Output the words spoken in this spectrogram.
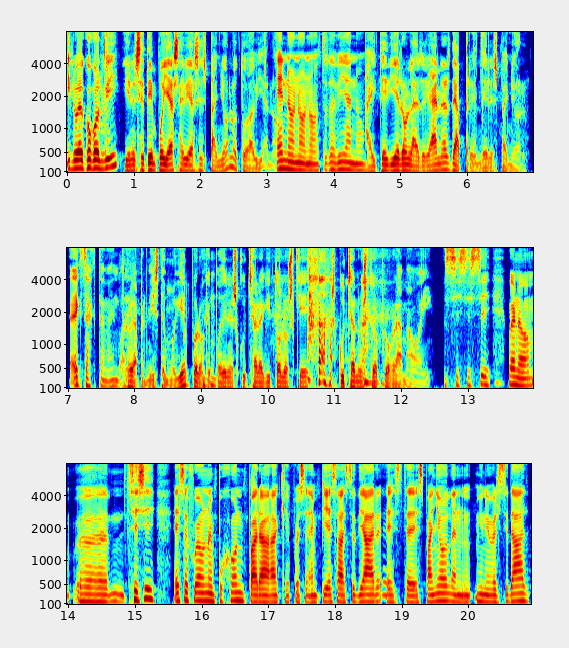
y luego volví. ¿Y en ese tiempo ya sabías español o todavía no? Eh, no, no, no, todavía no. Ahí te dieron las ganas de aprender español. Exactamente. Bueno, y aprendiste muy bien, por lo que pueden escuchar aquí todos los que escuchan nuestro programa hoy. Sí, sí, sí. Bueno, uh, sí, sí, ese fue un empujón para que pues empiece a estudiar este español en mi universidad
